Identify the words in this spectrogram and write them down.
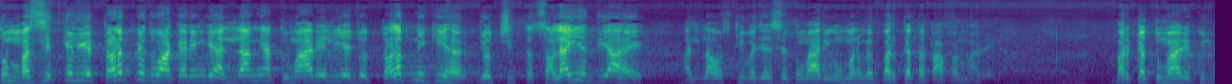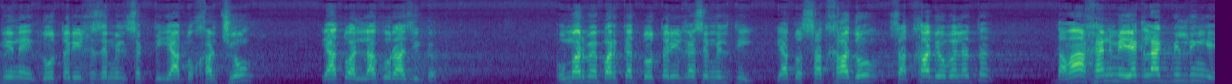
तुम मस्जिद के लिए तड़प के दुआ करेंगे। अल्लाह मियाँ तुम्हारे लिए जो तड़पने की है जो सलाहियत दिया है अल्लाह उसकी वजह से तुम्हारी उम्र में बरकत अता फरमा देगा। बरकत तुम्हारी कुछ भी नहीं, दो तरीके से मिल सकती, या तो खर्च हो, या तो अल्लाह को राज़ी करो। उम्र में बरकत दो तरीके से मिलती, या तो सदखा दो सदखा दो बोले तो दवाखाने में एक लाख बिल देंगे।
